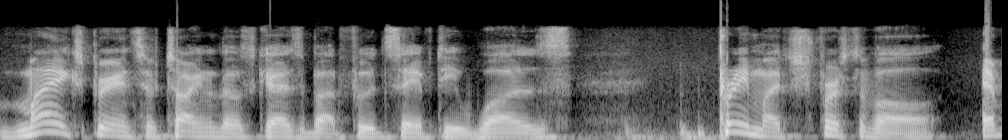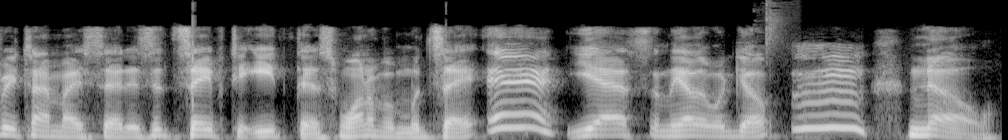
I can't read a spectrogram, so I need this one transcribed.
my experience of talking to those guys about food safety was pretty much, first of all, every time I said, "Is it safe to eat this?" one of them would say, "Eh, yes," and the other would go, mm, "No,"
